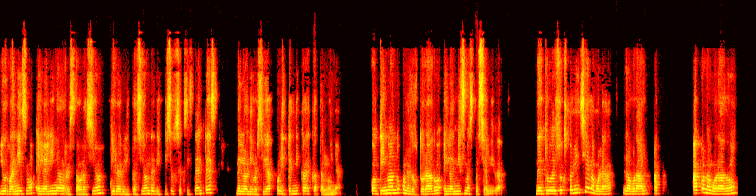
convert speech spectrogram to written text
y urbanismo en la línea de restauración y rehabilitación de edificios existentes de la Universidad Politécnica de Cataluña continuando con el doctorado en la misma especialidad. Dentro de su experiencia laboral, ha, colaborado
